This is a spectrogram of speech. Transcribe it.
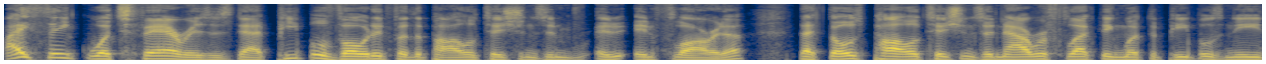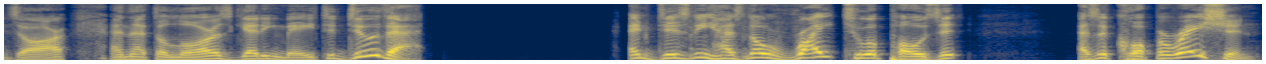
I think what's fair is, is that people voted for the politicians in, in, in Florida, that those politicians are now reflecting what the people's needs are, and that the law is getting made to do that. And Disney has no right to oppose it as a corporation.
